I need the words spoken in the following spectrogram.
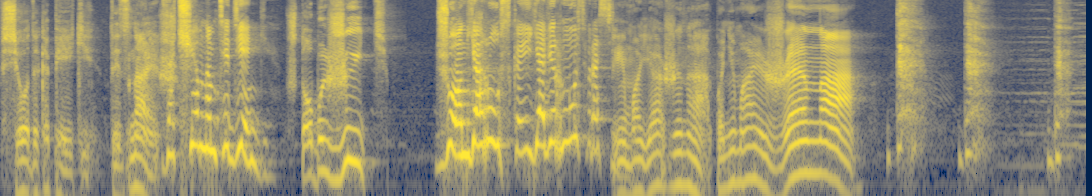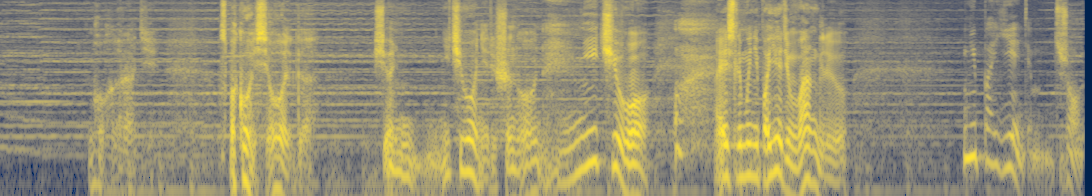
Все до копейки. Ты знаешь. Зачем нам те деньги? Чтобы жить. Джон, я русская, и я вернусь в Россию. Ты моя жена, понимаешь? Жена. Да, да, да. Бога ради. Успокойся, Ольга. Еще ничего не решено. Ничего. А если мы не поедем в Англию? Не поедем, Джон.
